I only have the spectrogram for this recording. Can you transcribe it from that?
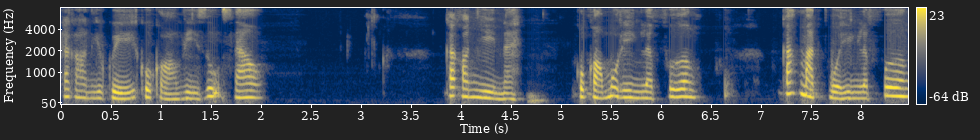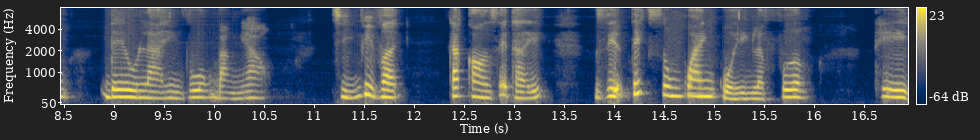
Các con yêu quý, cô có ví dụ sau. Các con nhìn này, cô có một hình lập phương. Các mặt của hình lập phương đều là hình vuông bằng nhau. Chính vì vậy, các con sẽ thấy diện tích xung quanh của hình lập phương thì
